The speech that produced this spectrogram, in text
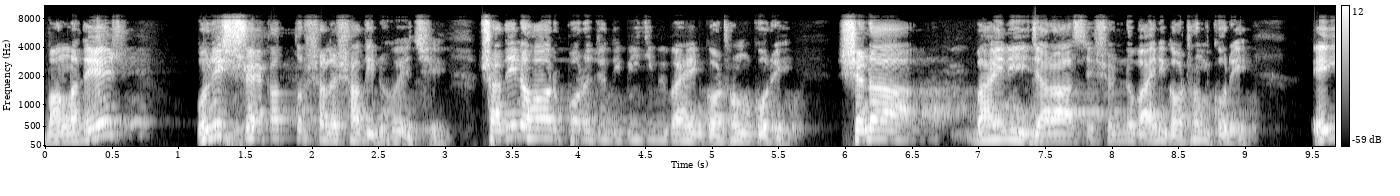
বাংলাদেশ উনিশশো একাত্তর সালে স্বাধীন হয়েছে। স্বাধীন হওয়ার পরে যদি বিজিবি বাহিনী গঠন করে সেনা বাহিনী যারা আছে সৈন্য বাহিনী গঠন করে, এই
